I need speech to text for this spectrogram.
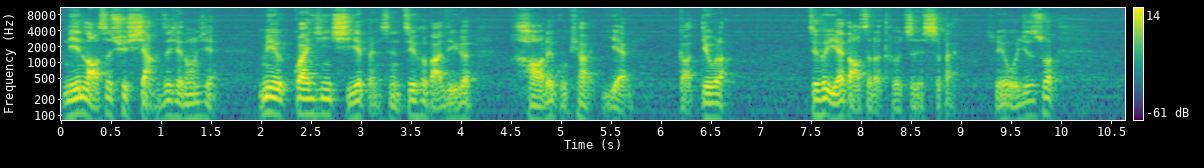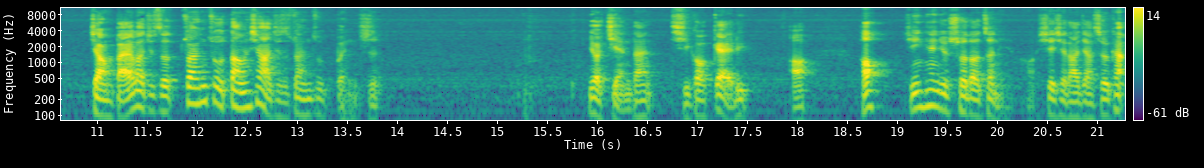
你老是去想这些东西，没有关心企业本身，最后把这个好的股票也搞丢了。最后也导致了投资的失败，所以我就是说，讲白了就是专注当下，就是专注本质，要简单，提高概率啊。好，今天就说到这里，好，谢谢大家收看，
